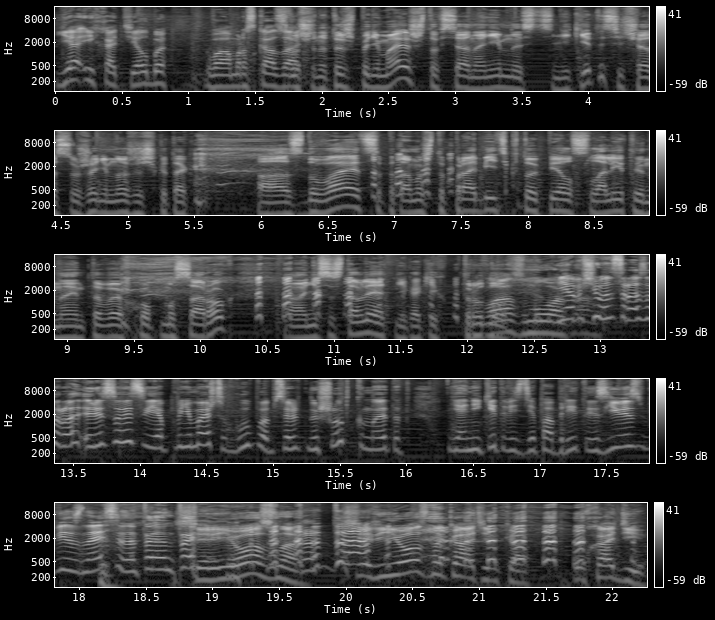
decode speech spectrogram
я и хотел бы вам рассказать. Слушай, ну ты же понимаешь, что вся анонимность Никиты сейчас уже немножечко так а, сдувается, потому что пробить, кто пел с Лолитой на НТВ «Хоп Мусорок» а, не составляет никаких трудов. Возможно. меня почему-то сразу ра- рисуется, я понимаю, что глупая абсолютно шутка, но этот «Я Никита везде побритый» из USB, знаете, на ТНТ. Серьезно? Серьезно, Катенька? Уходи.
